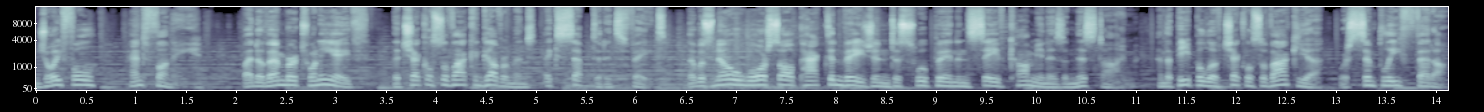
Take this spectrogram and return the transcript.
joyful, and funny. By November 28th, the Czechoslovak government accepted its fate. There was no Warsaw Pact invasion to swoop in and save communism this time, and the people of Czechoslovakia were simply fed up.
